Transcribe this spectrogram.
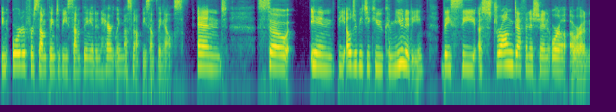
in order for something to be something it inherently must not be something else. And so in the LGBTQ community, they see a strong definition or a, or a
